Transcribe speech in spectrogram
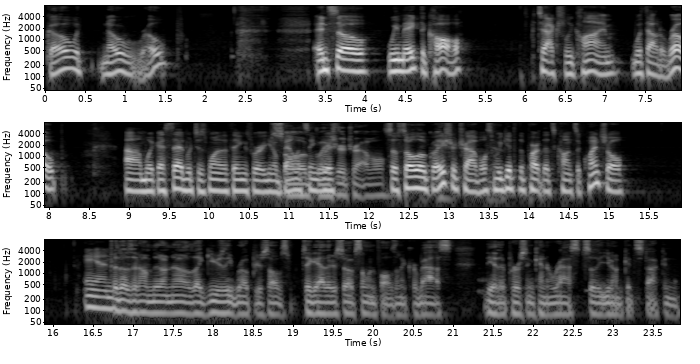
go with no rope? and so we make the call to actually climb without a rope. Um, like I said, which is one of the things where you know Solo balancing risk- glacier travel. so solo glacier travel. So we get to the part that's consequential, and For those at home that don't know, like usually rope yourselves together so if someone falls in a crevasse, the other person can arrest so that you don't get stuck in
